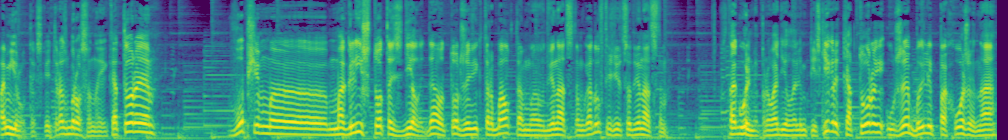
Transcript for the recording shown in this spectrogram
по миру, так сказать, разбросанные, которые, в общем, э, могли что-то сделать. Да, вот тот же Виктор Балк там э, в 2012 году, в 1912 в Стокгольме проводил Олимпийские игры, которые уже были похожи на...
